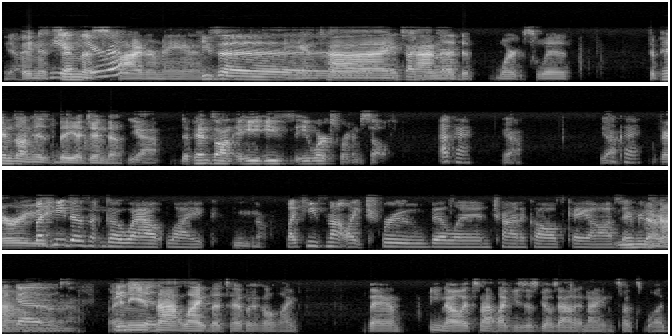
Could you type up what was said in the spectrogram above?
Yeah, And it's in the hero? Spider Man. he's a anti anti kind of works with depends on his the agenda. Yeah, depends on he he's he works for himself. Okay. Yeah. Yeah. Okay. Very. But he doesn't go out like no like he's not like true villain trying to cause chaos everywhere no, he goes. no, no. and He's he's just- not like the typical like vamp. You know, it's not like he just goes out at night and sucks blood.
